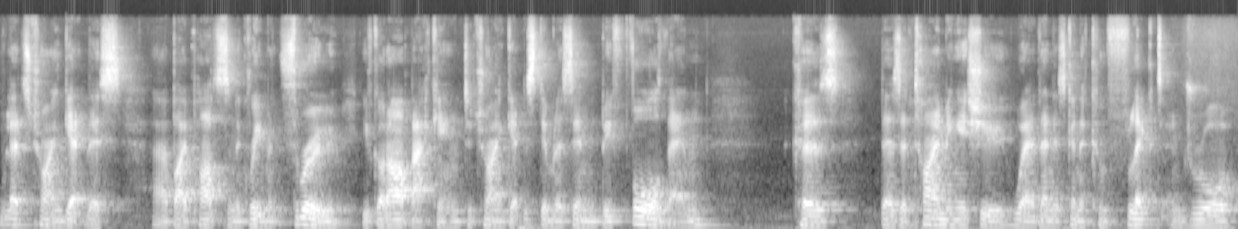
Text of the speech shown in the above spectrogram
let's try and get this uh, bipartisan agreement through. You've got our backing to try and get the stimulus in before then, because there's a timing issue where then it's going to conflict and draw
